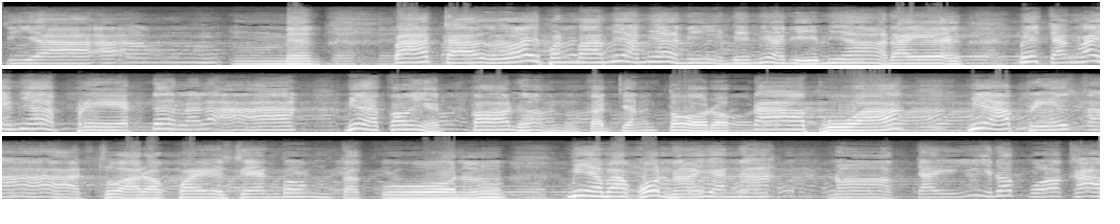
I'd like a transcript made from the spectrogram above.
เสียหนึ่งป้าตาเอ้ยพันบาเมียเมียนี่มีเมียดีเมียใดเมียจังไรเมียเปรตเดินละละเมียก็เหตุก็เรื่องกันจังโตดอกดาผัว เมียเปรตศาสตร์สัวดอกไปแสงบงตะโกนเมียบาคนหายนะ นอกใจดอกหัวเขา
